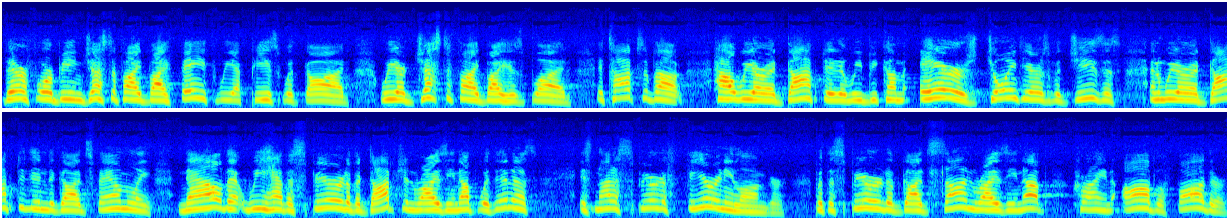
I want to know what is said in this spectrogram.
Therefore, being justified by faith, we have peace with God. We are justified by his blood. It talks about how we are adopted and we become heirs, joint heirs with Jesus, and we are adopted into God's family. Now that we have a spirit of adoption rising up within us, it's not a spirit of fear any longer, but the spirit of God's Son rising up, crying, Abba, Father.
